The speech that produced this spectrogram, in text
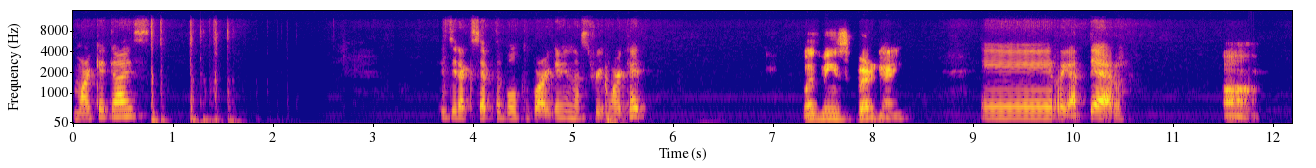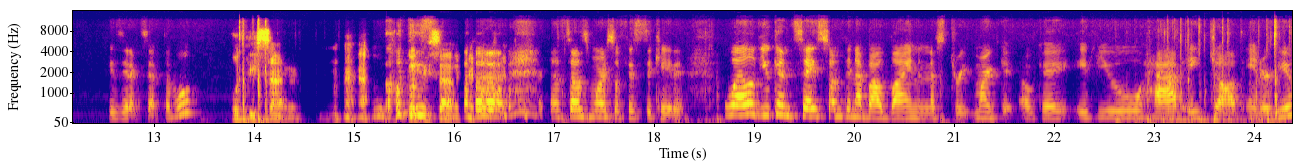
market, guys? Is it acceptable to bargain in a street market? what means bargain? Eh, regatear. Ah, Is it acceptable? cotizar. Cotizar. that sounds more sophisticated. Well, you can say something about buying in a street market, okay? If you have a job interview,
